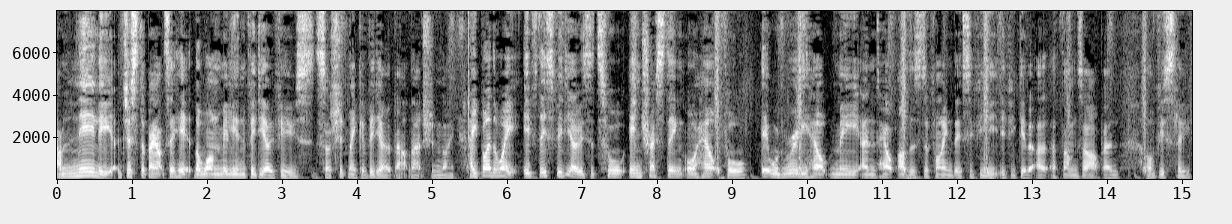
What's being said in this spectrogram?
I'm nearly just about to hit the 1 million video views, so I should make a video about that, shouldn't I? Hey, by the way, if this video is at all interesting or helpful, it would really help me and help others to find this if you if you give it a, a thumbs up. And obviously,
